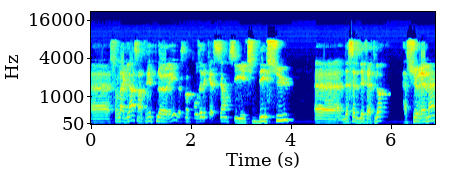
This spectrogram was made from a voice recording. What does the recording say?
euh, sur la glace en train de pleurer, je me posais la question si es-tu déçu euh, de cette défaite-là? Assurément.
